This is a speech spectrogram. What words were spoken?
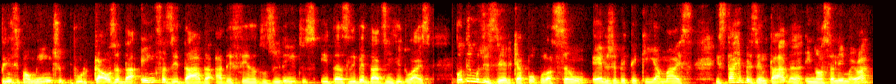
principalmente por causa da ênfase dada à defesa dos direitos e das liberdades individuais. Podemos dizer que a população LGBTQIA, está representada em nossa lei maior?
